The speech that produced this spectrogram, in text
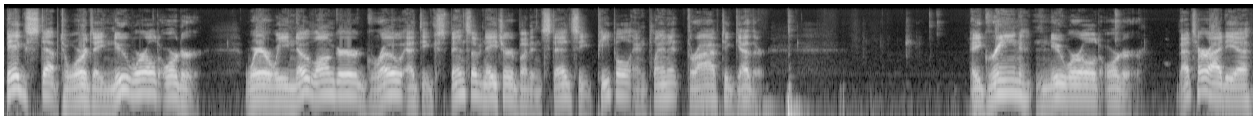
big step towards a new world order where we no longer grow at the expense of nature but instead see people and planet thrive together. A green new world order. That's her idea.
